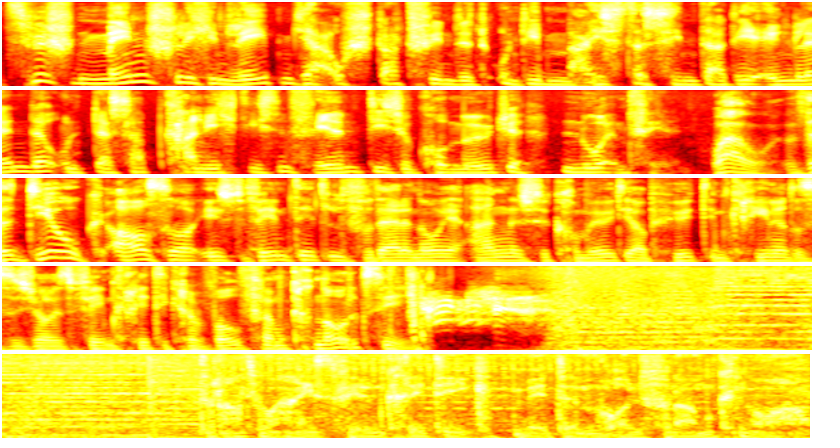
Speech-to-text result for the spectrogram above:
zwischen menschlichen Leben ja auch stattfindet. Und die Meister sind da die Engländer. Und deshalb kann ich diesen Film, diese Komödie nur empfehlen. Wow, The Duke also ist der Filmtitel von dieser neuen englischen Komödie ab heute im Kino. Das ist unser Filmkritiker Wolfram Knorr. Gewesen. Die Radio 1 Filmkritik mit dem Wolfram Knorr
